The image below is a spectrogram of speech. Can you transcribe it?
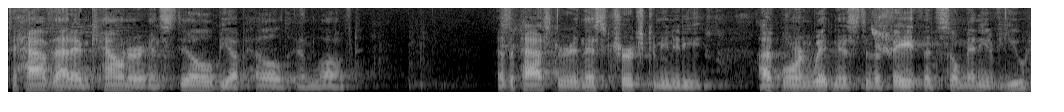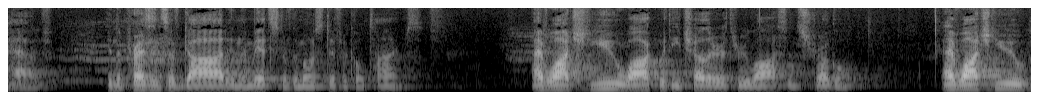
to have that encounter and still be upheld and loved. As a pastor in this church community, I've borne witness to the faith that so many of you have in the presence of God in the midst of the most difficult times. I've watched you walk with each other through loss and struggle. I've watched you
